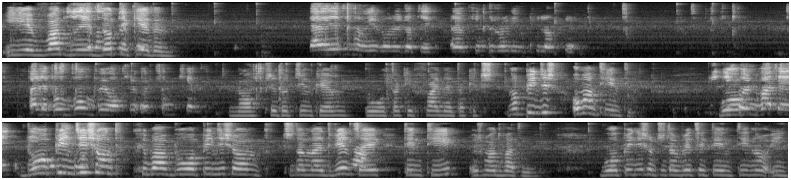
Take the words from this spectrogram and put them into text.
i wadny dotyk 1. Ja nie też mam jeden dotyk, ale w tym drugim kilofie. Ale bum bum było przed odcinkiem. No, przed odcinkiem było takie fajne, takie, cz- no 50, o mam TNT. Było- Było, dwa ten, Było 50, chyba było 50, czy tam nawet więcej TNT. Już mam dwa TNT. Było 50, czy tam więcej TNT, no i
